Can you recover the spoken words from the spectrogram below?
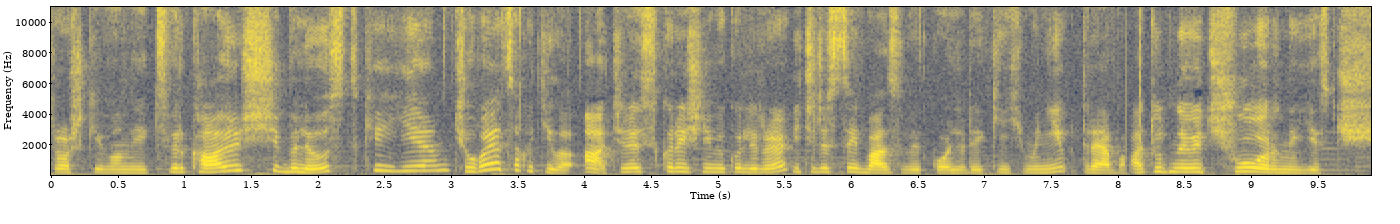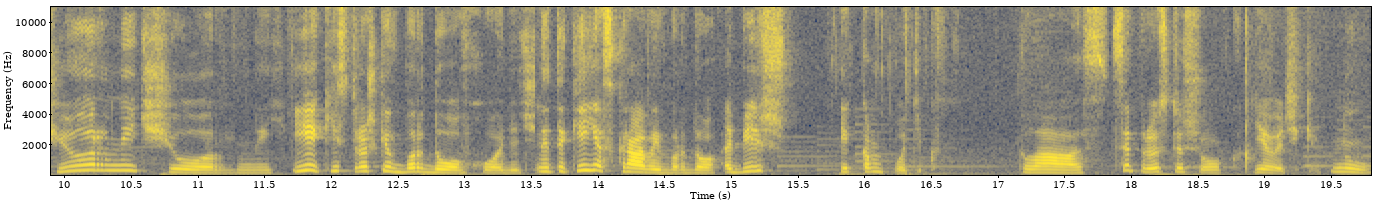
трошки вони сверкаючі, блістки є. Чого я це хотіла? А, через коричневі кольори і через цей базовий колір, який мені треба. А тут навіть чорний є. Чорний, чорний. І якісь трошки в бордо входять. Не такий яскравий бордо, а більш як компотик. Клас, це просто шок, дівчатки. Ну.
